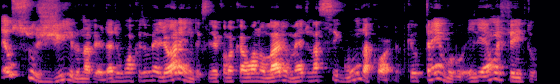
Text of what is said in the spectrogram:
Eu sugiro, na verdade, alguma coisa melhor ainda, que seria colocar o anular e o médio na segunda corda, porque o trêmulo ele é um efeito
